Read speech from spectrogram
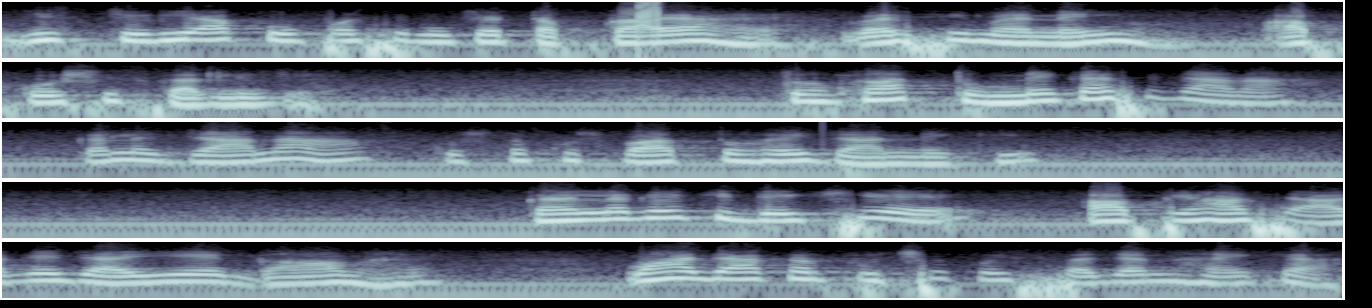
जिस चिड़िया को ऊपर से नीचे टपकाया है, वैसी मैं नहीं हूँ। आप कोशिश कर लीजिए। तो कहा तुमने कैसे जाना? कहले जाना कुछ ना कुछ बात तो है जानने की। कहने लगे कि देखिए, आप यहाँ से आगे जाइए, एक गाँव है। वहाँ जाकर पूछे कोई सजन है क्या?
